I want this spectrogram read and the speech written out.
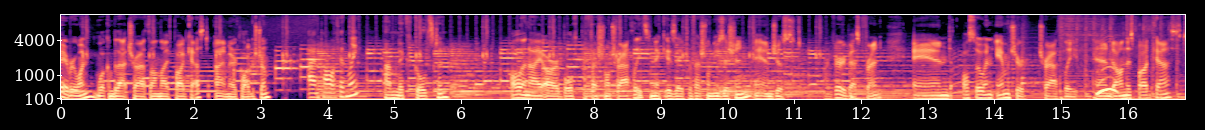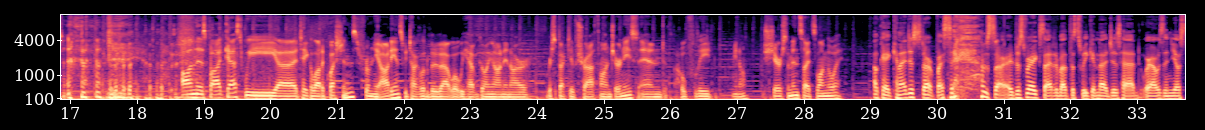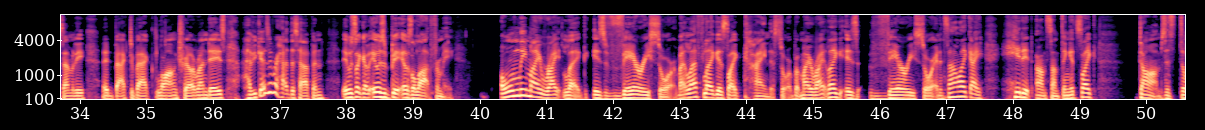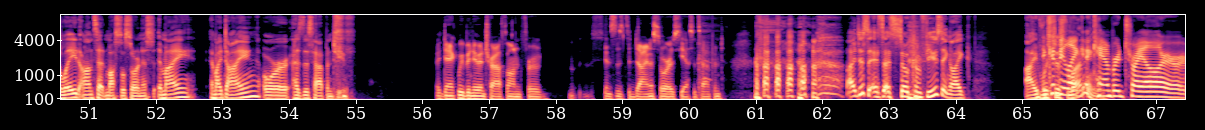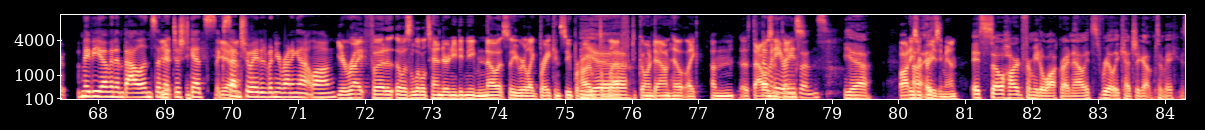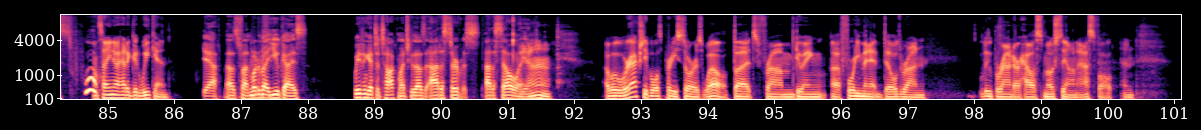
Hey everyone, welcome to that Triathlon Life podcast. I'm Eric Lagerstrom. I'm Paula Findlay. I'm Nick Goldston. Paula and I are both professional triathletes. Nick is a professional musician and just our very best friend, and also an amateur triathlete. And on this podcast, on this podcast, we uh, take a lot of questions from the audience. We talk a little bit about what we have going on in our respective triathlon journeys, and hopefully, you know, share some insights along the way. Okay, can I just start by saying I'm sorry. I'm just very excited about this weekend I just had where I was in Yosemite and had back to back long trail run days. Have you guys ever had this happen? It was like a, it was a bit, it was a lot for me. Only my right leg is very sore. My left leg is like kind of sore, but my right leg is very sore. And it's not like I hit it on something. It's like DOMS. It's delayed onset muscle soreness. Am I am I dying or has this happened to you? Nick, we've been doing triathlon for since it's the dinosaurs. Yes, it's happened. I just it's, it's so confusing. Like I was It could just be like running. a cambered trail, or maybe you have an imbalance and Yeah. it just gets Yeah. accentuated when you're running that long. Your right foot it was a little tender and you didn't even know it, so you were like braking super hard with the left, going downhill, like um, a So thousand many things. reasons. yeah. Bodies Uh, are it's- crazy, man. It's so hard for me to walk right now. It's really catching up to me. It's, whew. That's how you know I had a good weekend. Yeah, that was fun. What about you guys? We didn't get to talk much because I was out of service, out of cell land. Yeah. Uh, well, we're actually both pretty sore as well, but from doing a 40 minute build run loop around our house, mostly on asphalt. And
